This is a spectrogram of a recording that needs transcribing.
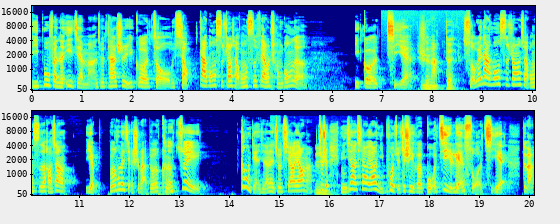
一部分的意见嘛，就是它是一个走小大公司装小公司非常成功的一个企业，是吧？对，所谓大公司装小公司，好像也不用特别解释吧。比如可能最更典型的例子就是七幺幺嘛，就是你见到七幺幺，你不会觉得这是一个国际连锁企业，对吧？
